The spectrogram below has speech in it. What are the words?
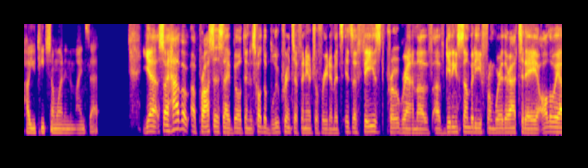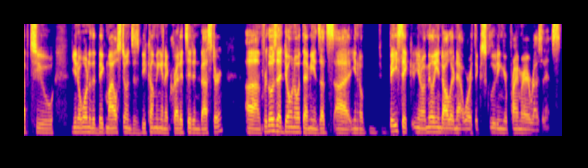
how you teach someone in the mindset? Yeah, so I have a, a, process I built, and it's called the Blueprint of Financial Freedom. It's it's a phased program of of getting somebody from where they're at today all the way up to, you know, one of the big milestones is becoming an accredited investor. Um, for those that don't know what that means, that's uh, you know basic, you know, a million dollar net worth excluding your primary residence.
